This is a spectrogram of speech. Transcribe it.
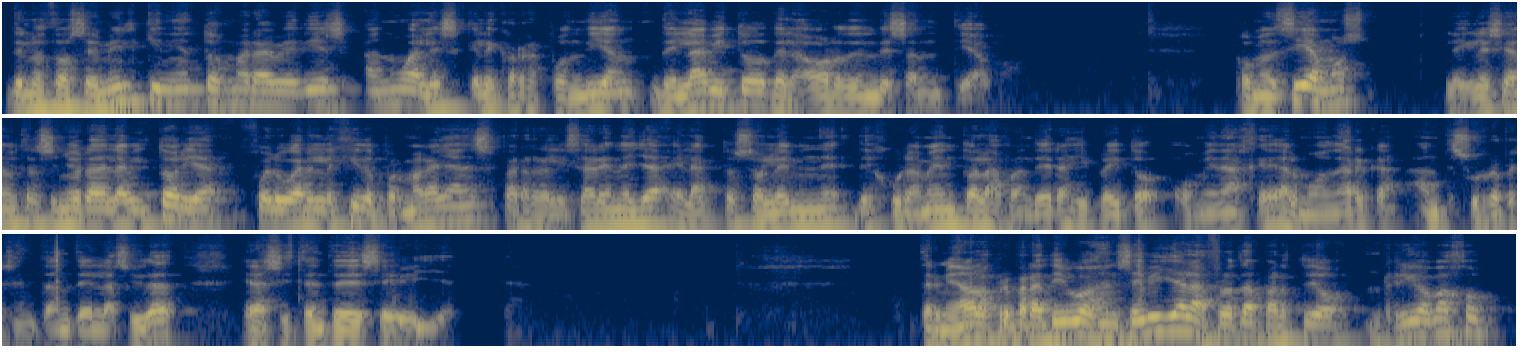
de los 12.500 maravedíes anuales que le correspondían del hábito de la Orden de Santiago. Como decíamos, la iglesia de Nuestra Señora de la Victoria fue el lugar elegido por Magallanes para realizar en ella el acto solemne de juramento a las banderas y pleito homenaje al monarca ante su representante en la ciudad, el asistente de Sevilla. Terminados los preparativos en Sevilla, la flota partió río abajo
